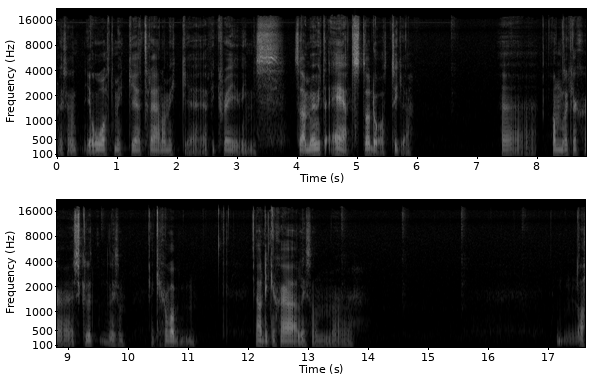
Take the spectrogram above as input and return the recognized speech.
Liksom, jag åt mycket, tränade mycket, jag fick cravings. Så här, men jag var inte ätstörd då, tycker jag. Uh, andra kanske skulle liksom, det kanske var, ja det kanske är liksom eh, ja,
